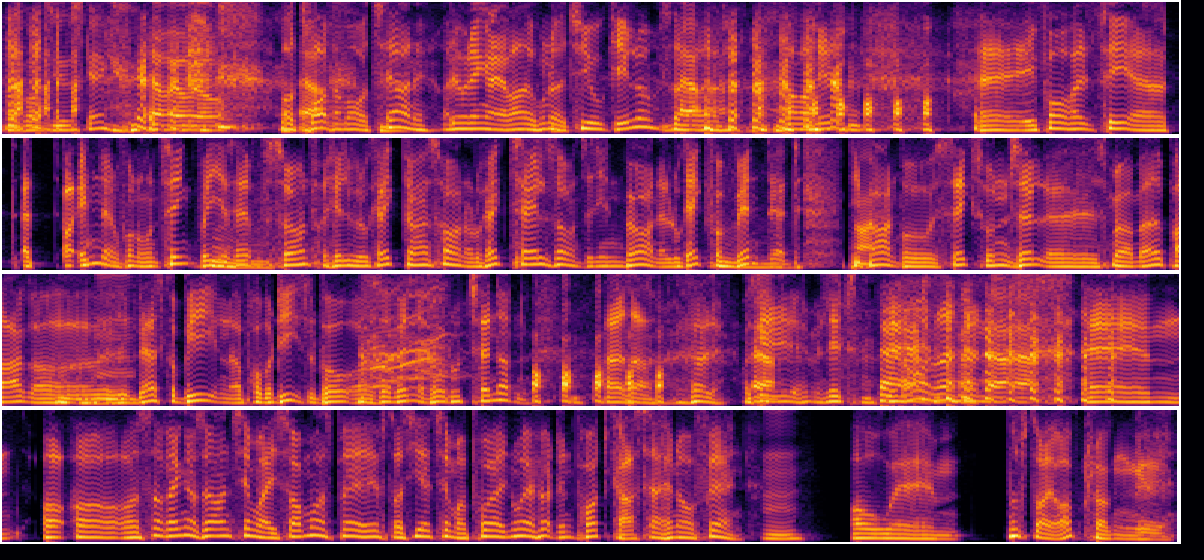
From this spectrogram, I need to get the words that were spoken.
Er godt jysk, ikke? Jo, jo, jo. og trådte ham over tæerne, og det var dengang, jeg vejede 120 kilo, så Ja. ja. der var lidt øh, i forhold til at, at, at ændre på nogle ting, fordi jeg sagde, Søren for helvede, du kan ikke gøre sådan, og du kan ikke tale sådan til dine børn, eller du kan ikke forvente, at dit Nej. barn på 6 hunden selv øh, smører madpakke og øh, vasker bilen og propper diesel på, og så venter på, at du tænder den. Altså, måske ja. lidt, lidt overdrevet, men, øhm, og, og, og så ringer Søren til mig i sommer bagefter og siger til mig, prøv at, nu har jeg hørt den podcast her over ferien, Mm. og øh, nu står jeg op klokken øh,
